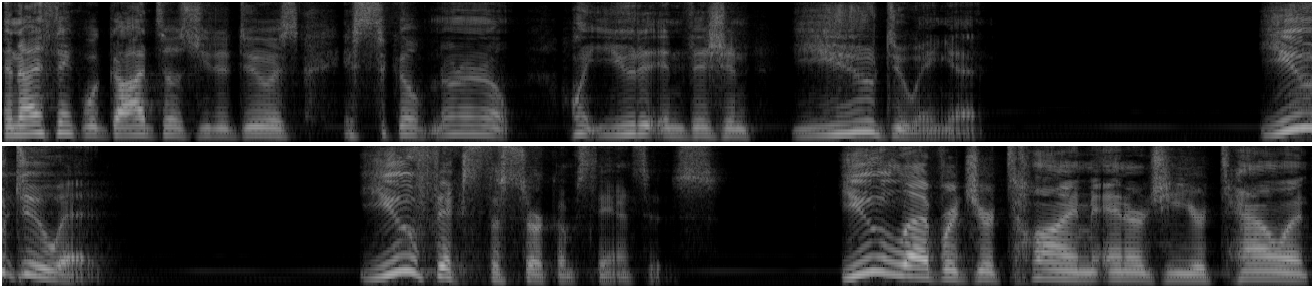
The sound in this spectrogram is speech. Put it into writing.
And I think what God tells you to do is, is to go, no, no, no. I want you to envision you doing it. You do it. You fix the circumstances. You leverage your time, energy, your talent.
